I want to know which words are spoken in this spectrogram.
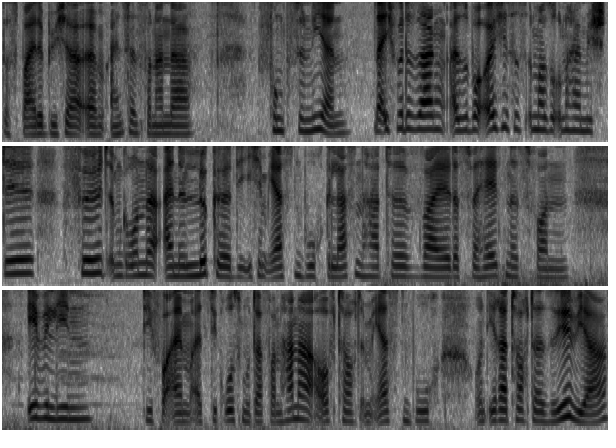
dass beide Bücher ähm, einzeln voneinander funktionieren. Na, ich würde sagen, also bei euch ist es immer so unheimlich still, füllt im Grunde eine Lücke, die ich im ersten Buch gelassen hatte, weil das Verhältnis von Evelyn, die vor allem als die Großmutter von Hannah auftaucht im ersten Buch, und ihrer Tochter Silvia,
